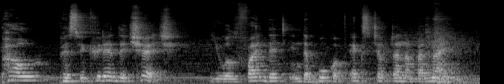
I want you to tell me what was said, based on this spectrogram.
Paul persecuted the church. You will find that in the book of Acts, chapter number 9.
